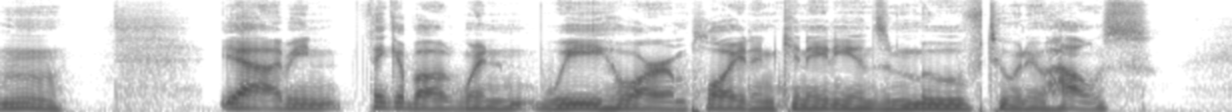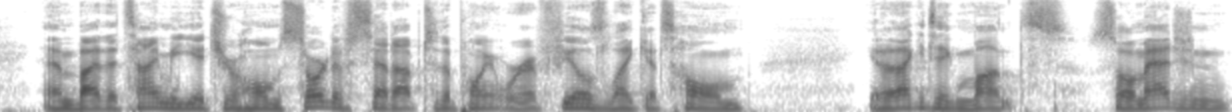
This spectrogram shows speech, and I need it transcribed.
Mm. Yeah, I mean, think about when we who are employed and Canadians move to a new house, and by the time you get your home sort of set up to the point where it feels like it's home, you know that can take months. So imagine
